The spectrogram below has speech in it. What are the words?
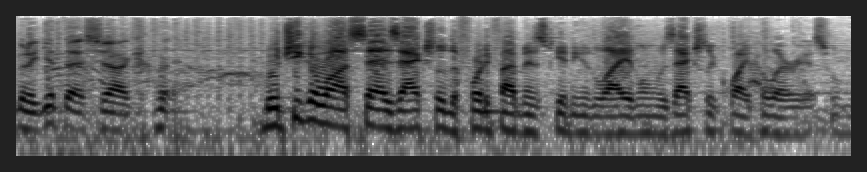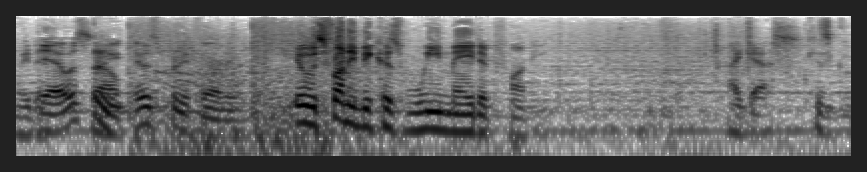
Better get that shot. Buchikawa says actually the 45 minutes getting to the island was actually quite hilarious when we did. yeah, it was So, pretty. It was pretty funny. it was funny because we made it funny. I guess. Because Or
